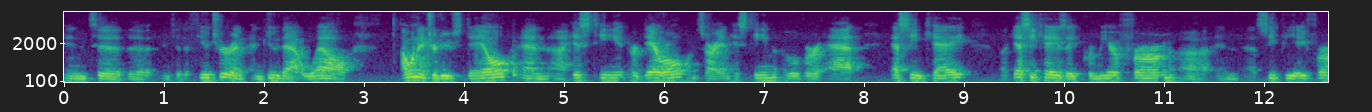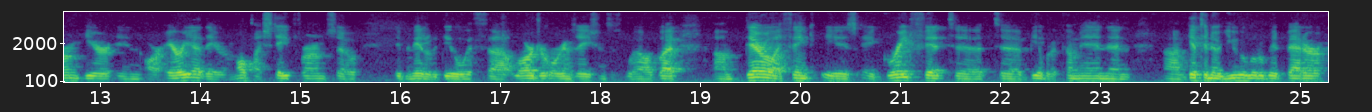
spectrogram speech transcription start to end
into the into the future and, and do that well. I want to introduce Dale and uh, his team, or Daryl, I'm sorry, and his team over at SEK. Like SEK is a premier firm uh, and a CPA firm here in our area. They are a multi-state firm, so they've been able to deal with uh, larger organizations as well. But um, Daryl, I think, is a great fit to, to be able to come in and um, get to know you a little bit better.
